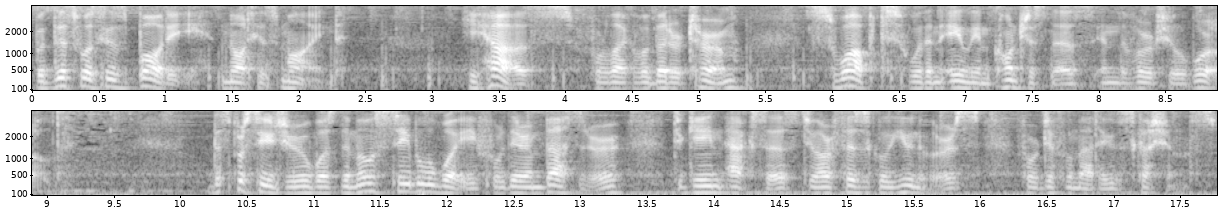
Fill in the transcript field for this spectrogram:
but this was his body, not his mind. He has, for lack of a better term, swapped with an alien consciousness in the virtual world. This procedure was the most stable way for their ambassador to gain access to our physical universe for diplomatic discussions.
